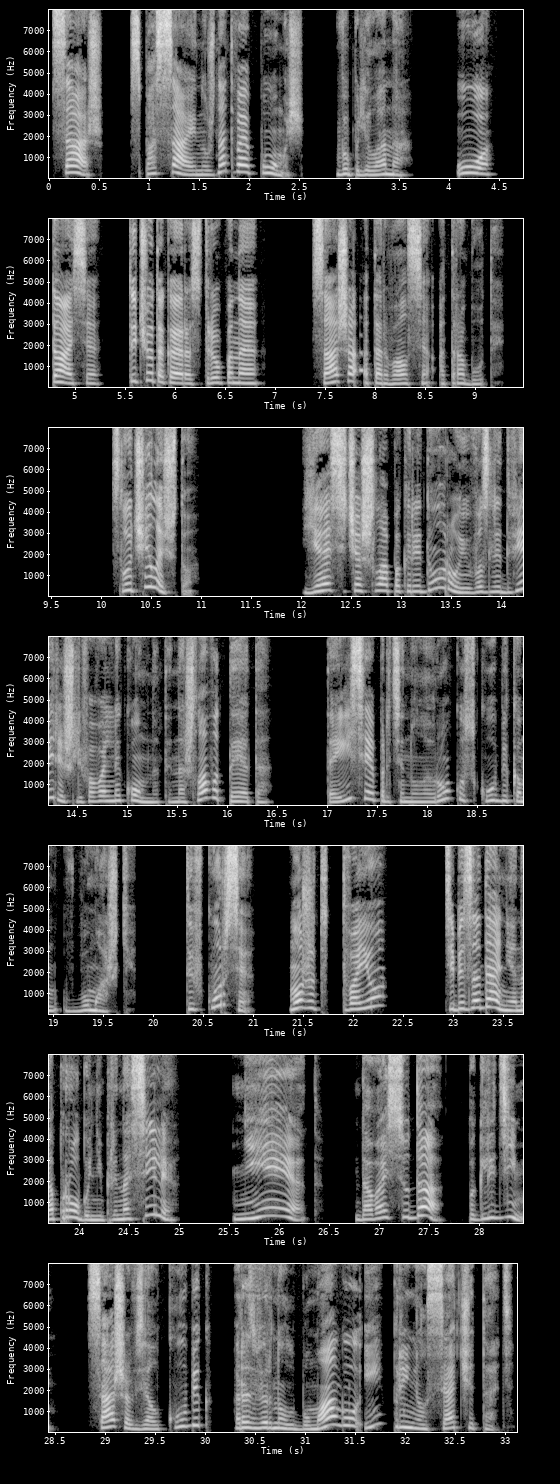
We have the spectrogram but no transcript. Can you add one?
«Саш, спасай, нужна твоя помощь», — выпалила она. «О, Тася, ты чё такая растрепанная? Саша оторвался от работы. «Случилось что?» «Я сейчас шла по коридору и возле двери шлифовальной комнаты нашла вот это». Таисия протянула руку с кубиком в бумажке. «Ты в курсе? Может, твое? Тебе задание на пробы не приносили?» «Нет, давай сюда, поглядим». Саша взял кубик, развернул бумагу и принялся читать.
